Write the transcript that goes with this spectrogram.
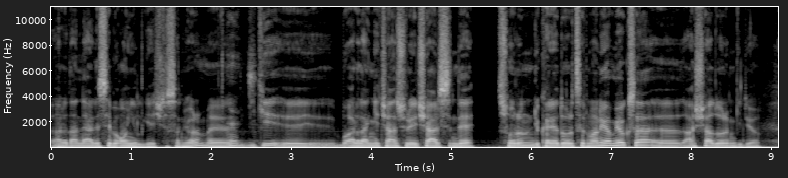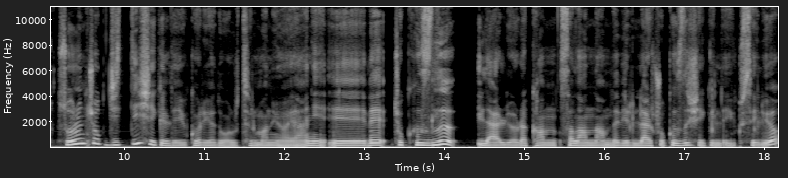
Aradan neredeyse bir 10 yıl geçti sanıyorum. Ee, Evet. İki, e, bu aradan geçen süre içerisinde sorun yukarıya doğru tırmanıyor mu yoksa e, aşağı doğru mu gidiyor? Sorun çok ciddi şekilde yukarıya doğru tırmanıyor yani e, ve çok hızlı ilerliyor. Rakamsal anlamda veriler çok hızlı şekilde yükseliyor.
